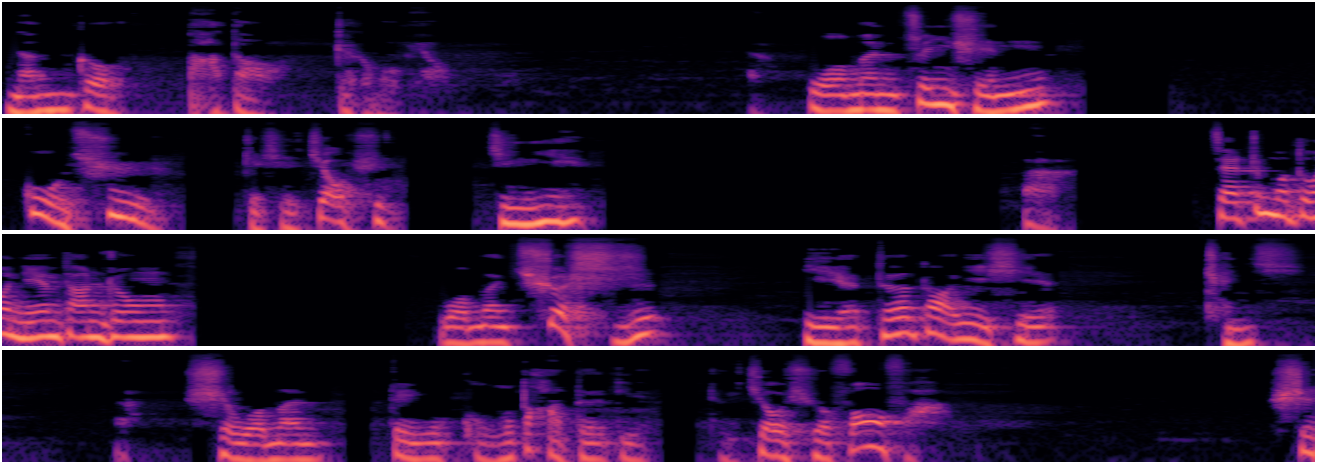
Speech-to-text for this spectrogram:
能够达到这个目标。我们遵循过去这些教训经验。啊，在这么多年当中，我们确实也得到一些成绩，啊，使我们对于古大德的这个教学方法深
